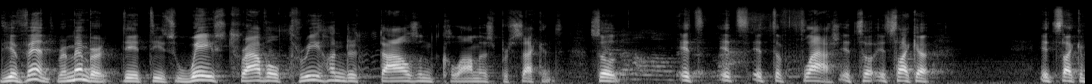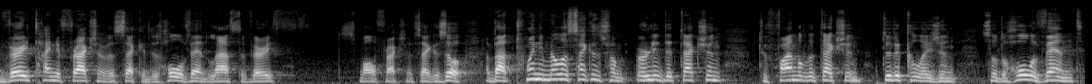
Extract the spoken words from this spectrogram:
The event, remember, the, these waves travel 300,000 kilometers per second. So But how long does it's, it's, it's a flash. It's, a, it's like a, it's like a very tiny fraction of a second. This whole event lasts a very th- small fraction of a second. So about 20 milliseconds from early detection to final detection to the collision. So the whole event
